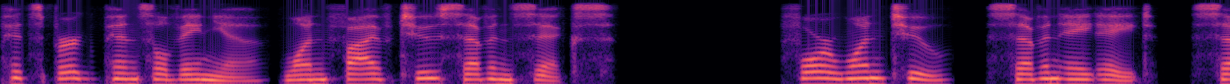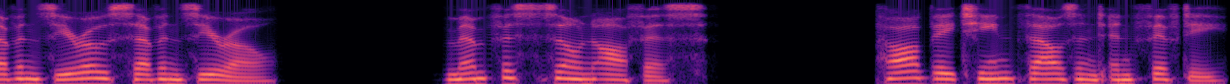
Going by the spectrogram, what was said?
Pittsburgh, Pennsylvania 15276. 412-788-7070. Memphis Zone Office. POB 18050.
